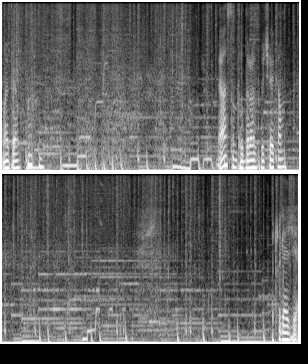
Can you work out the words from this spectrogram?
Okej. Ja stąd od razu uciekam. Poczekajcie,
